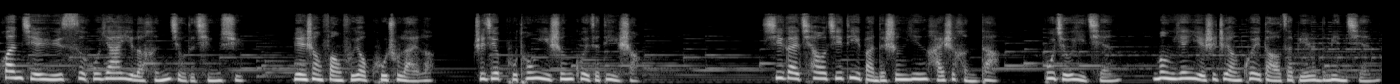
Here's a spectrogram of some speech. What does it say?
欢婕妤似乎压抑了很久的情绪，脸上仿佛要哭出来了，直接扑通一声跪在地上，膝盖敲击地板的声音还是很大。不久以前，梦烟也是这样跪倒在别人的面前。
